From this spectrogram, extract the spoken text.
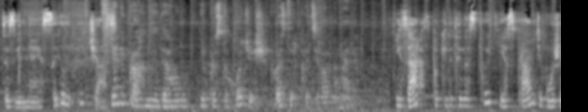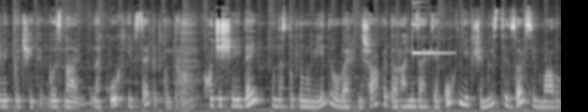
це звільняє сили і час. Я не прагну ідеалу, я просто хочу, щоб простір працював на мене. І зараз, поки дитина спить, я справді можу відпочити, бо знаю, на кухні все під контролем. Хочеш ще ідей? У наступному відео верхні шафи та організація кухні, якщо місця зовсім мало.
